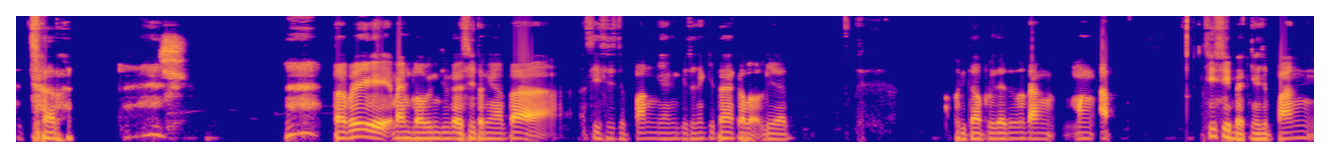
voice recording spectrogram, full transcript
cara tapi main blowing juga sih ternyata sisi Jepang yang biasanya kita kalau lihat berita-berita itu tentang mengup sisi baiknya Jepang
